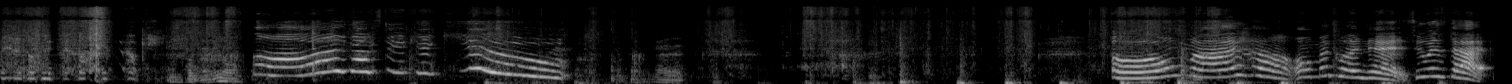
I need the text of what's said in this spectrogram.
I don't like that. Okay. okay. Just put my real. Aw, that's stinking cute. Oh my, oh my goodness. Who is that?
